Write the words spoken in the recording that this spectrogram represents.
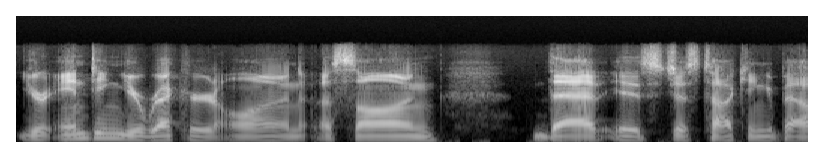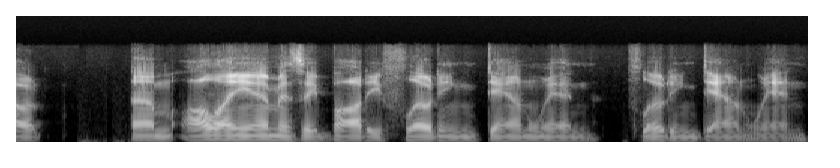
you're ending your record on a song that is just talking about um, all I am is a body floating downwind, floating downwind.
